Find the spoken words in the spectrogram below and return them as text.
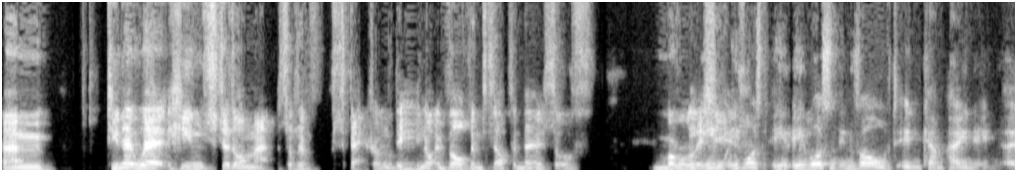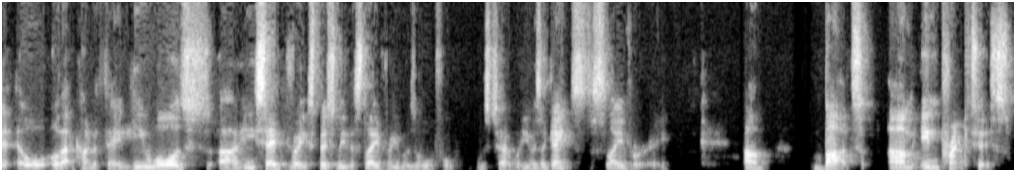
Um, do you know where Hume stood on that sort of spectrum? Or did he not involve himself in those sort of moral he, issues? He, he was he, he wasn't involved in campaigning uh, or, or that kind of thing. He was uh, he said very explicitly that slavery was awful, was terrible. He was against slavery. Um, but um, in practice,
